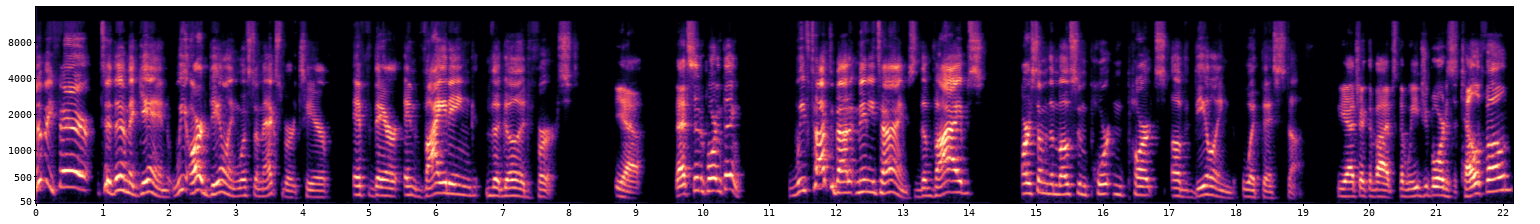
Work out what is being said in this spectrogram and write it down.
To be fair to them, again, we are dealing with some experts here. If they're inviting the good first, Yeah, that's an important thing. we've talked about it many times. The vibes are some of the most important parts of dealing with this stuff. Yeah, check the vibes. The Ouija board is a telephone.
